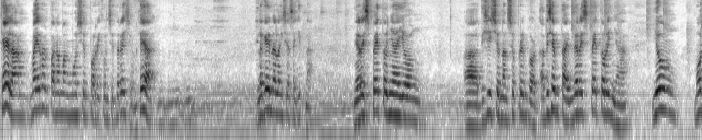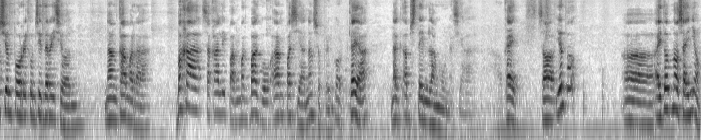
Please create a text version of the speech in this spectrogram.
Kaya lang, mayroon pa namang motion for reconsideration. Kaya, lagay na lang siya sa gitna. Nirespeto niya yung ah, decision ng Supreme Court. At the same time, nirespeto rin niya yung motion for reconsideration ng Kamara baka sakali pang magbago ang pasya ng Supreme Court. Kaya, nag-abstain lang muna siya. Okay. So, yun po. Uh, I don't know sa inyo.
